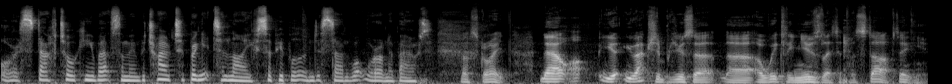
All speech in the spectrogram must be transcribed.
or a staff talking about something, We try to bring it to life so people understand what we're on about. That's great. Now, uh, you, you actually produce a, uh, a weekly newsletter for staff, don't you?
